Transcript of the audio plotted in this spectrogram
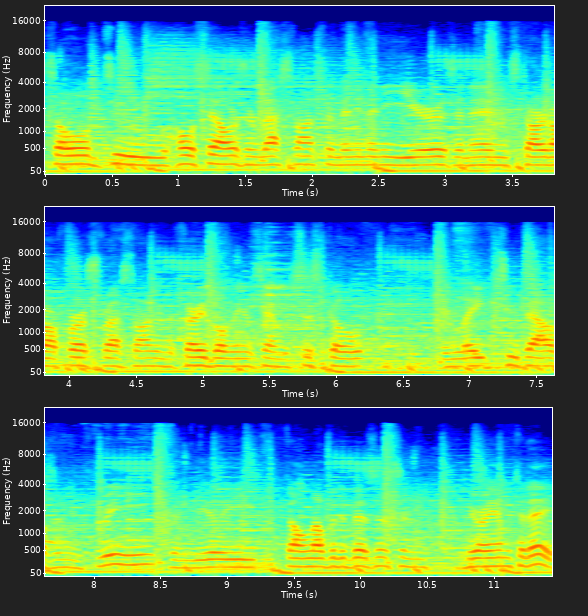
sold to wholesalers and restaurants for many, many years, and then started our first restaurant in the Ferry Building in San Francisco in late 2003 and really fell in love with the business and here I am today.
